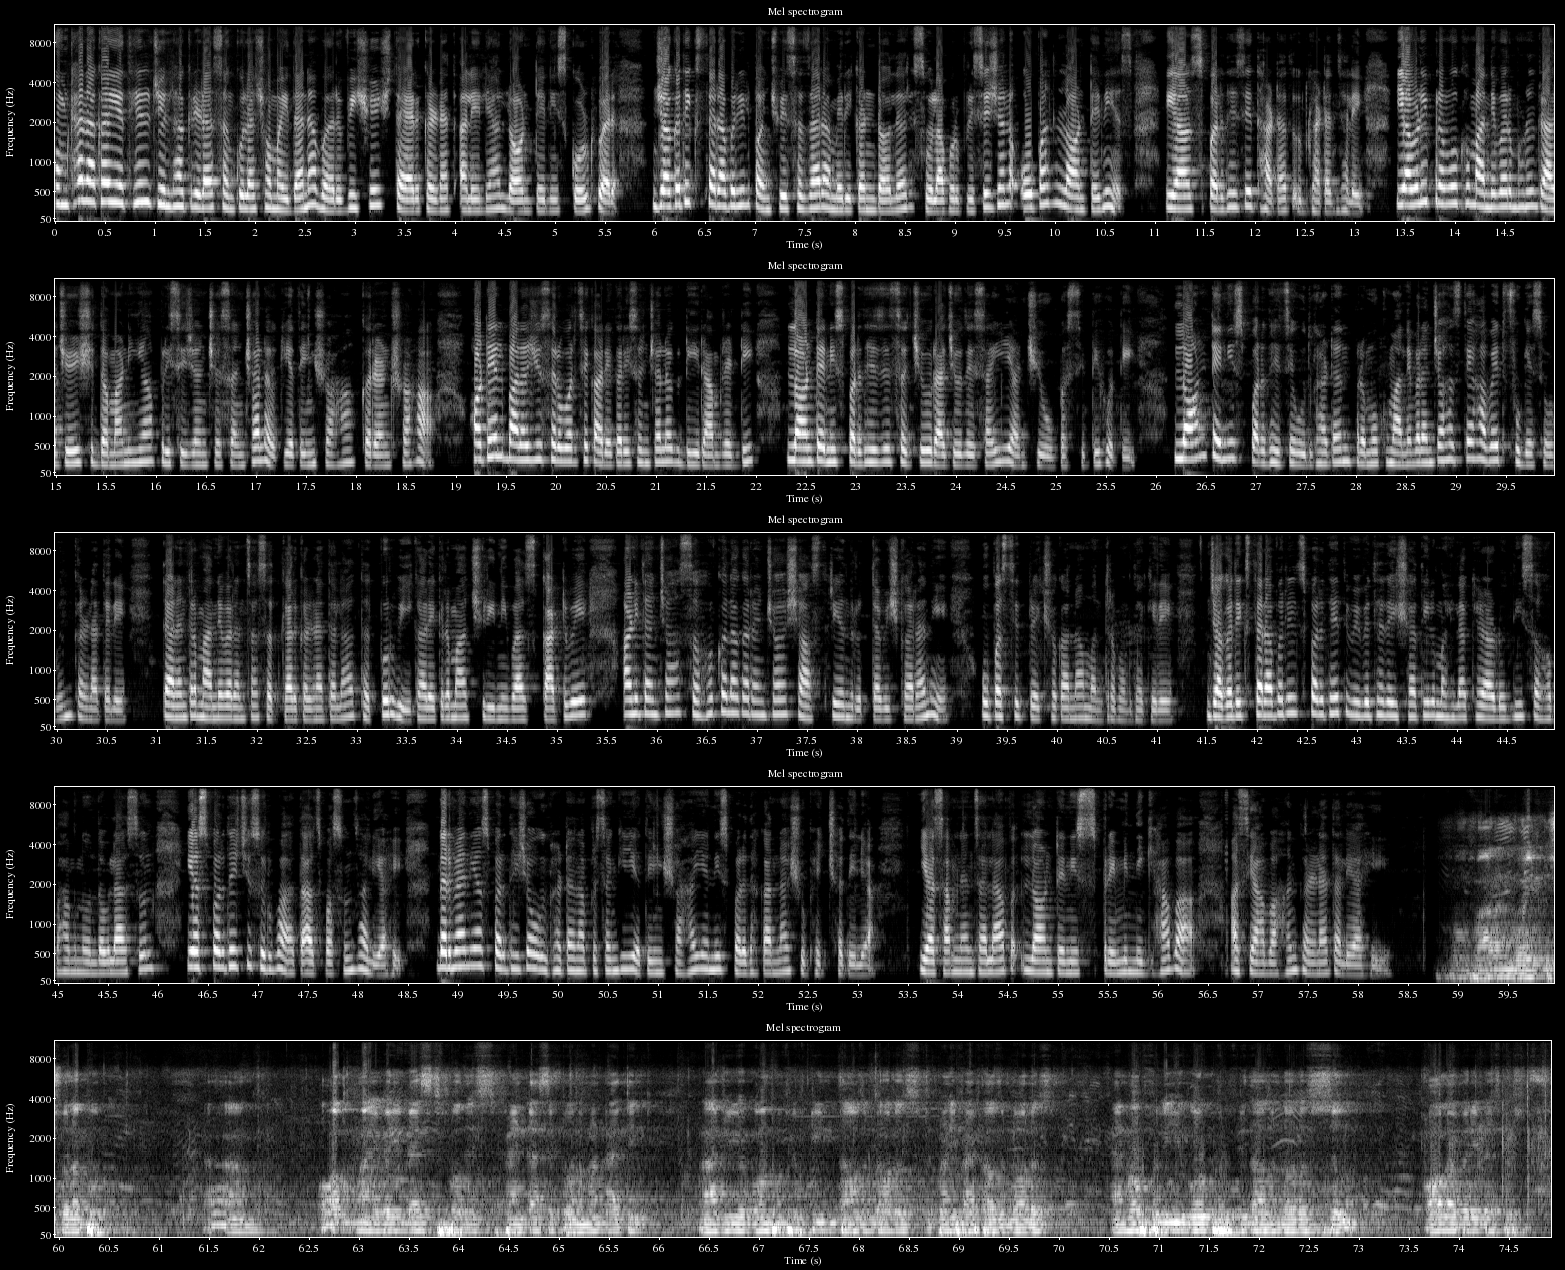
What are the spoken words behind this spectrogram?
कुमठानाका येथील जिल्हा क्रीडा संकुलाच्या मैदानावर विशेष तयार करण्यात आलेल्या लॉन टेनिस कोर्टवर जागतिक स्तरावरील पंचवीस हजार American dollar Solapur precision open lawn tennis या स्पर्धेचे थाटात उद्घाटन झाले. यावेळी प्रमुख मान्यवर म्हणून राजेश दमानिया प्रिसिजनचे संचालक यतीन शहा करण शहा हॉटेल बालाजी सरोवरचे कार्यकारी संचालक डी रामरेड्डी लॉन टेनिस स्पर्धेचे सचिव राजीव देसाई यांची उपस्थिती होती. लॉन टेनिस स्पर्धेचे उद्घाटन प्रमुख मान्यवरांच्या हस्ते हवेत फुगे सोडून करण्यात आले. त्यानंतर मान्यवरांचा सत्कार करण्यात आला. तत्पूर्वी कार्यक्रमात श्रीनिवास काटवे आणि त्यांच्या सहकलाकारांच्या शास्त्रीय नृत्याविष्काराने उपस्थित प्रेक्षकांना मंत्रमुग्ध केले. जागतिक स्तरावरील स्पर्धेत विविध देशातील महिला खेळाडूंनी सहभाग नोंदवला असून या स्पर्धेची सुरुवात आजपासून झाली आहे. दरम्यान या स्पर्धेच्या उद्घाटनाप्रसंगी यतीन शहा यांनी स्पर्धकांना शुभेच्छा दिल्या. या सामन्यांचा लाभ लॉन टेनिस प्रेमींनी घ्या. घ्यावा असे आवाहन करण्यात आले आहे all my very best for this fantastic tournament. I think Raju, you've gone from fifteen thousand dollars to twenty-five thousand dollars, and hopefully you go to fifty thousand dollars soon. All our very best wishes.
